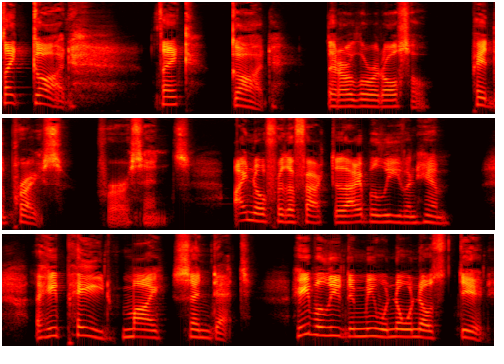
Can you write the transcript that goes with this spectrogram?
Thank God, thank God that our Lord also paid the price for our sins. I know for the fact that I believe in Him that he paid my sin debt. He believed in me when no one else did.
